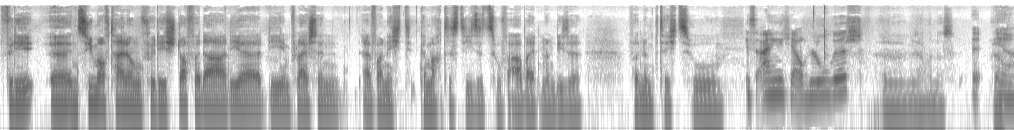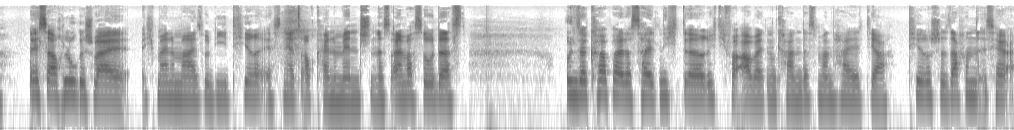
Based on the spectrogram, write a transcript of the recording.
für die äh, Enzymaufteilung, für die Stoffe da, die, die im Fleisch sind, einfach nicht gemacht ist, diese zu verarbeiten und diese vernünftig zu, Ist eigentlich ja auch logisch. äh, wie sagt man das? Äh, Ja. ja. Ist auch logisch, weil ich meine mal, so die Tiere essen jetzt auch keine Menschen. Es ist einfach so, dass unser Körper das halt nicht äh, richtig verarbeiten kann, dass man halt, ja, tierische Sachen ist ja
